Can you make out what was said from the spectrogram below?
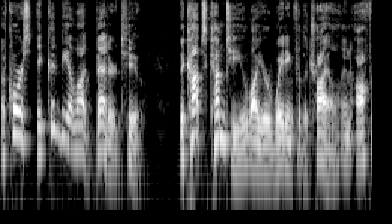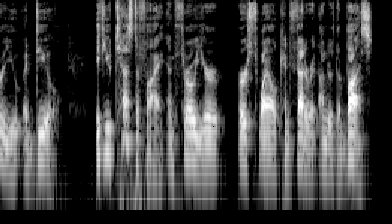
Of course, it could be a lot better, too. The cops come to you while you're waiting for the trial and offer you a deal. If you testify and throw your erstwhile Confederate under the bus,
